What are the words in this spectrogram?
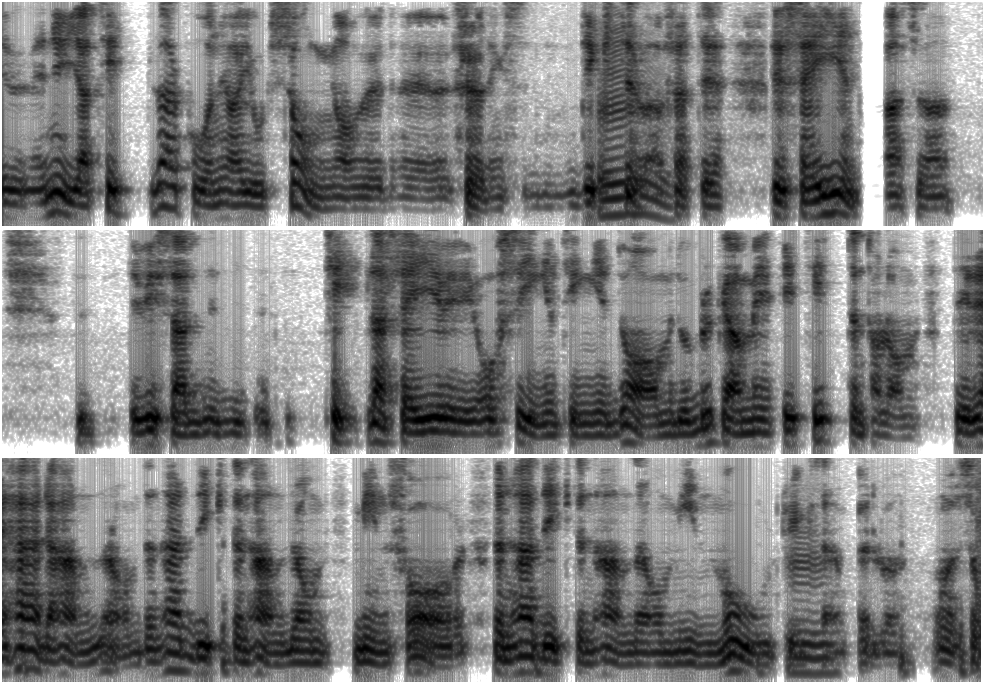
eh, nya titlar på när jag har gjort sång av eh, Frödings dikter. Mm. För att det, det säger inte, alltså, det vissa titlar säger ju oss ingenting idag men då brukar jag med, i titeln tala om det är det här det handlar om. Den här dikten handlar om min far. Den här dikten handlar om min mor till Mm. exempel. Och, så.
